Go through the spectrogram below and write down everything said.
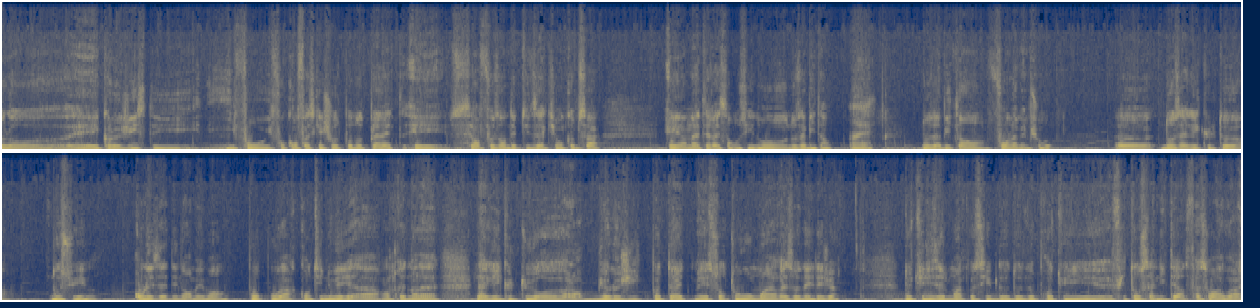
euh, écologiste. Il, faut il faut qu'on fasse quelque chose pour notre planète et c'est en faisant des petites actions comme ça et en intéressant aussi nos, habitants. Nos habitants font la même chose. nos agriculteurs nous suivent on les aide énormément pour pouvoir continuer à rentrer dans l'agriculture, euh, alors biologique peut-être, mais surtout au moins raisonnée déjà, d'utiliser le moins possible de, produits euh, phytosanitaires de façon à avoir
